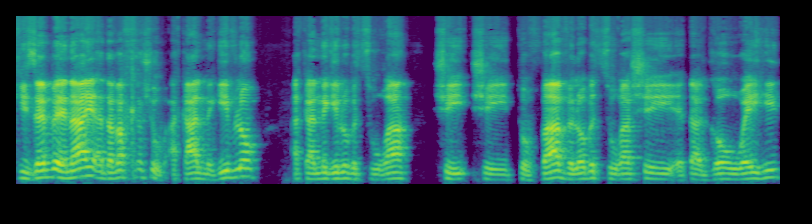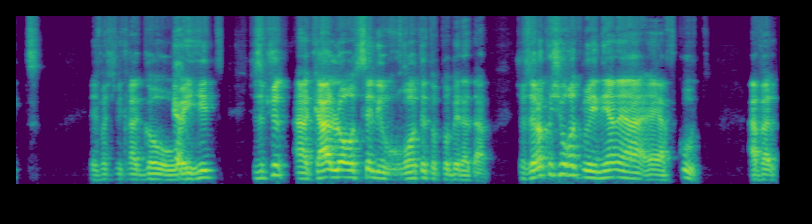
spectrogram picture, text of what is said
כי זה בעיניי הדבר הכי חשוב, הקהל מגיב לו, הקהל מגיב לו בצורה שהיא, שהיא טובה ולא בצורה שהיא את ה-go away hit, זה מה שנקרא go away כן. hit, שזה פשוט, הקהל לא רוצה לראות את אותו בן אדם. עכשיו זה לא קשור רק לעניין ההאבקות, אבל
